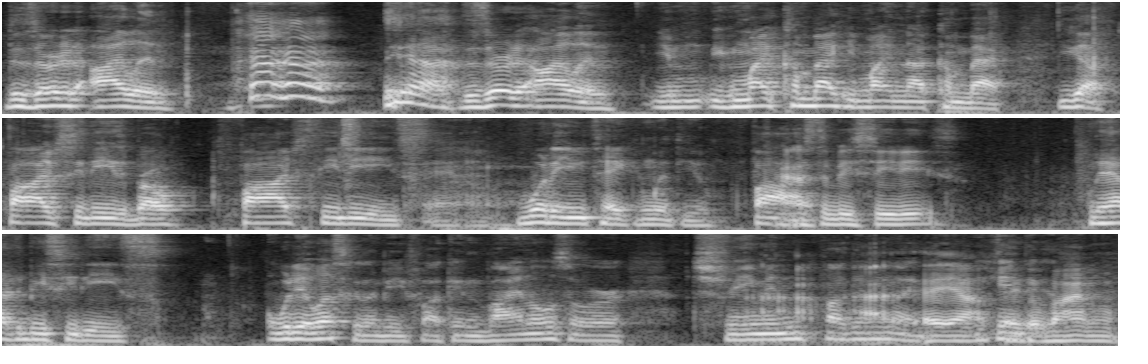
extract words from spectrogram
Deserted island. yeah, deserted island. You you might come back, you might not come back. You got five CDs, bro. Five CDs. Damn. What are you taking with you? Five. Has to be CDs. they have to be CDs. What what's gonna be? Fucking vinyls or streaming? Ah, fucking ah, like Hey, I'll you can't take a vinyl,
